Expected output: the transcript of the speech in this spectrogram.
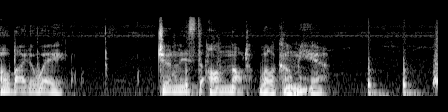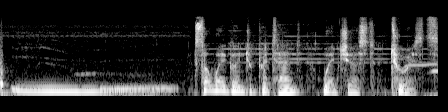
Oh, by the way, journalists are not welcome hmm. here. So we're going to pretend we're just tourists.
